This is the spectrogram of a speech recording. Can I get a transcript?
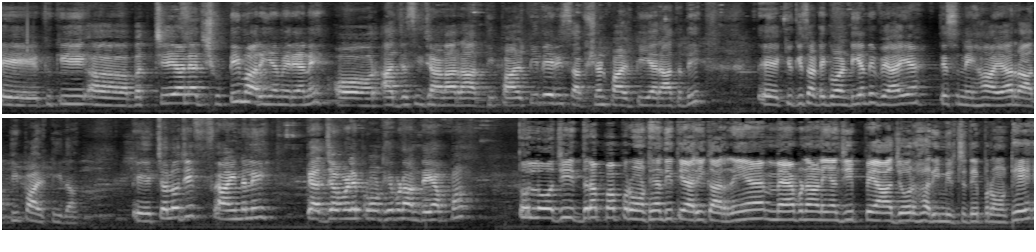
ਤੇ ਕਿਉਂਕਿ ਬੱਚਿਆਂ ਨੇ ਅੱਜ ਛੁੱਟੀ ਮਾਰੀ ਹੈ ਮੇਰਿਆਂ ਨੇ, ਔਰ ਅੱਜ ਅਸੀਂ ਜਾਣਾ ਰਾਤ ਦੀ ਪਾਰਟੀ ਤੇ ਰਿਸੈਪਸ਼ਨ ਪਾਰਟੀ ਹੈ ਰਾਤ ਦੀ। ਤੇ ਕਿਉਂਕਿ ਸਾਡੇ ਗਵਾਂਢੀਆਂ ਦੇ ਵਿਆਹ ਹੈ ਤੇ ਸੁਨੇਹਾ ਆਇਆ ਰਾਤ ਦੀ ਪਾਰਟੀ ਦਾ। ਤੇ ਚਲੋ ਜੀ ਫਾਈਨਲੀ ਪਿਆਜ਼ਾਂ ਵਾਲੇ ਪਰੌਂਠੇ ਬਣਾਉਂਦੇ ਆ ਆਪਾਂ। ਤੋ ਲੋ ਜੀ, ਇੱਧਰ ਆਪਾਂ ਪਰੌਂਠਿਆਂ ਦੀ ਤਿਆਰੀ ਕਰ ਰਹੇ ਆ ਮੈਂ ਬਣਾਣੇ ਆ ਜੀ ਪਿਆਜ਼ ਔਰ ਹਰੀ ਮਿਰਚ ਦੇ ਪਰੌਂਠੇ।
